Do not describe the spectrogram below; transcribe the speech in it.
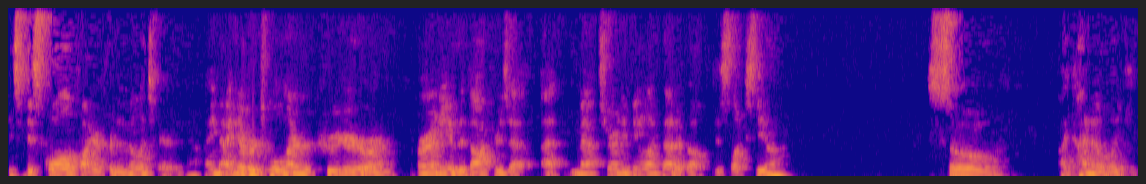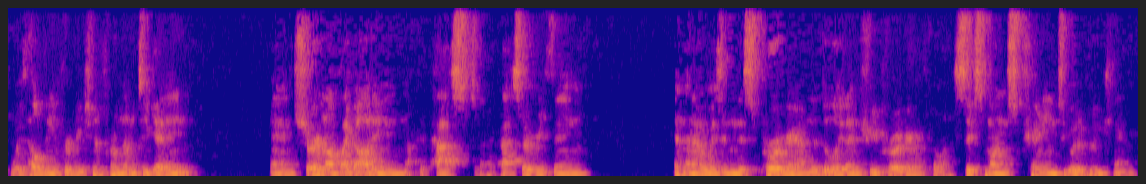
it's a disqualifier for the military. I, I never told my recruiter or, or any of the doctors at, at MEPS or anything like that about dyslexia. So I kind of like withheld the information from them to get in. And sure enough, I got in. I passed. I passed everything. And then I was in this program, the delayed entry program, for like six months, training to go to boot camp.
